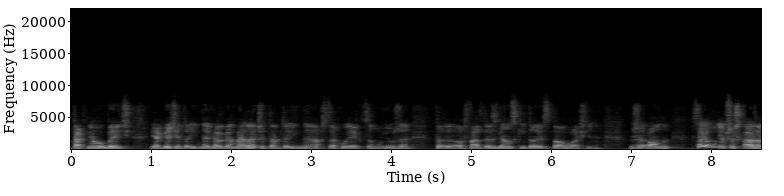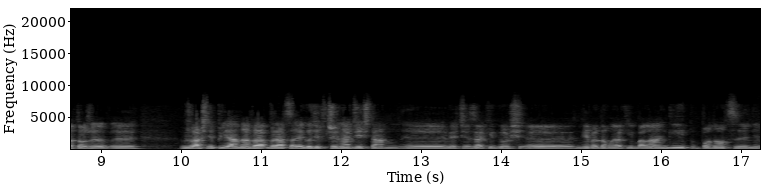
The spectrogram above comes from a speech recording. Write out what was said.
tak miało być. Jak wiecie, te inne Gargamele, czy tam te inne abstrahujek, co mówił, że to otwarte związki to jest to właśnie. Że on, wcale mu nie przeszkadza to, że y, właśnie pijana wra- wraca jego dziewczyna gdzieś tam, y, wiecie, z jakiegoś y, nie wiadomo jakiej balangi po- nocy, nie,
